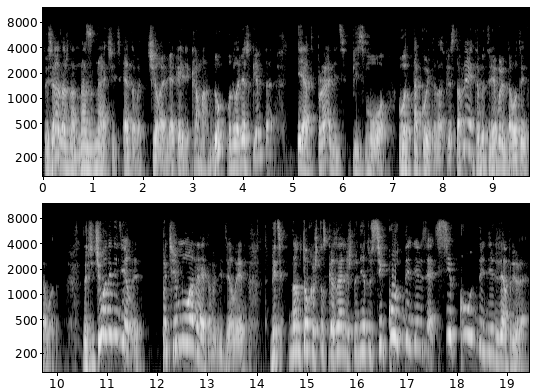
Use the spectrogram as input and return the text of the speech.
То есть она должна назначить этого человека или команду во главе с кем-то и отправить письмо. Вот такой-то нас представляет, и мы требуем того-то и того-то. Значит, чего она не делает? Почему она этого не делает? Ведь нам только что сказали, что нету секунды нельзя, секунды нельзя прерывать.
